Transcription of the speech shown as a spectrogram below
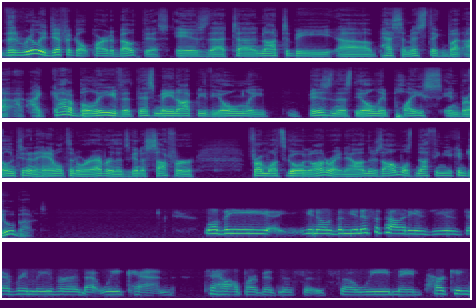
The really difficult part about this is that uh, not to be uh, pessimistic, but I, I got to believe that this may not be the only business, the only place in Burlington and Hamilton, wherever, that's going to suffer from what's going on right now, and there's almost nothing you can do about it. Well, the you know the municipality has used every lever that we can to help our businesses. So we made parking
